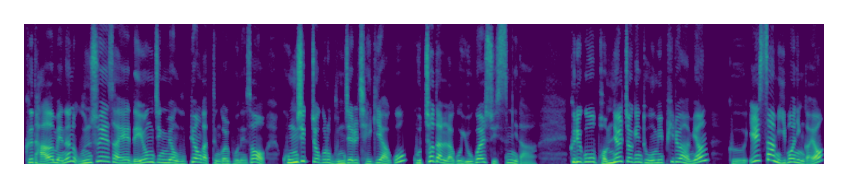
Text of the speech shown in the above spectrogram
그 다음에는 운수회사에 내용 증명 우편 같은 걸 보내서 공식적으로 문제를 제기하고 고쳐달라고 요구할 수 있습니다. 그리고 법률적인 도움이 필요하면 그 132번인가요?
